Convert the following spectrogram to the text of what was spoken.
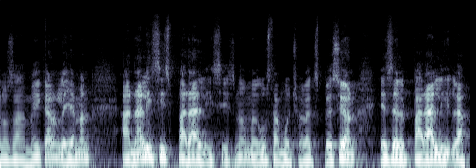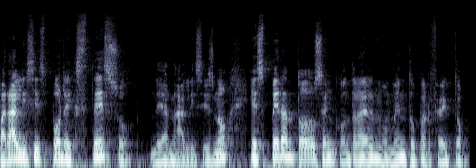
los, americanos le llaman análisis parálisis, ¿no? Me gusta mucho la expresión, es el la parálisis por exceso de análisis, ¿no? Esperan todos encontrar el momento perfecto.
